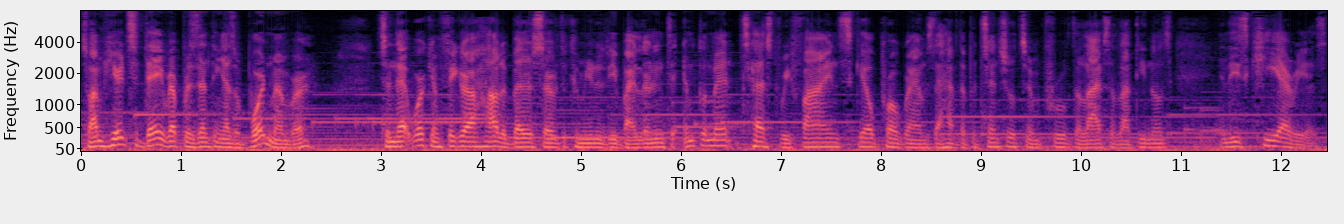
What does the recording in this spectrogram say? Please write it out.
So I'm here today representing as a board member to network and figure out how to better serve the community by learning to implement, test, refine, scale programs that have the potential to improve the lives of Latinos in these key areas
